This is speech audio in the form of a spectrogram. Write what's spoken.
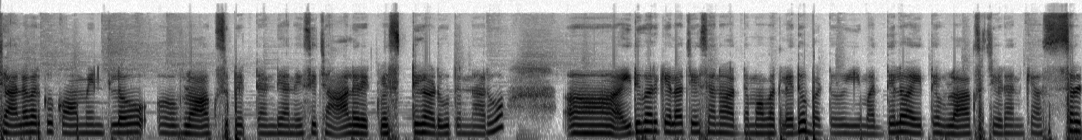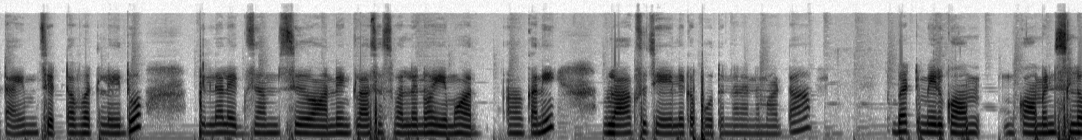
చాలా వరకు కామెంట్లో వ్లాగ్స్ పెట్టండి అనేసి చాలా రిక్వెస్ట్గా అడుగుతున్నారు. ఇదివరకు ఎలా చేశానో అర్థం అవ్వట్లేదు బట్ ఈ మధ్యలో అయితే వ్లాగ్స్ చేయడానికి అస్సలు టైం సెట్ అవ్వట్లేదు. పిల్లల ఎగ్జామ్స్ ఆన్లైన్ క్లాసెస్ వల్లనో ఏమో కానీ వ్లాగ్స్ చేయలేకపోతున్నాను అన్నమాట బట్ మీరు కామ్ కామెంట్స్లో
